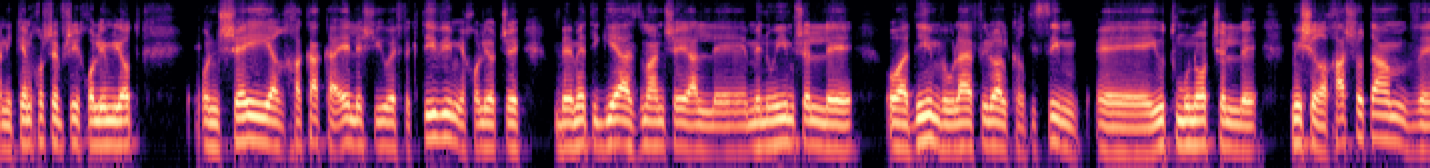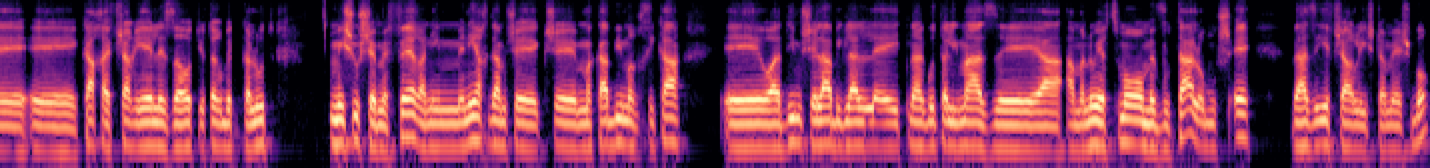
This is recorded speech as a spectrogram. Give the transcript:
אני כן חושב שיכולים להיות עונשי הרחקה כאלה שיהיו אפקטיביים. יכול להיות שבאמת הגיע הזמן שעל uh, מנויים של uh, אוהדים ואולי אפילו על כרטיסים uh, יהיו תמונות של מי שרכש אותם, וככה אפשר יהיה לזהות יותר בקלות מישהו שמפר. אני מניח גם שכשמכבי מרחיקה אה, אוהדים שלה בגלל אה, התנהגות אלימה, אז אה, המנוי עצמו מבוטל או מושעה, ואז אי אפשר להשתמש בו.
